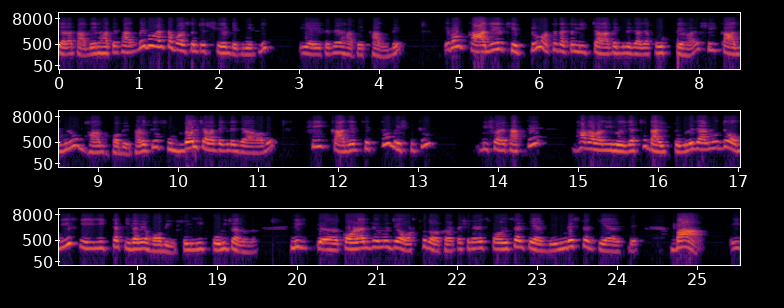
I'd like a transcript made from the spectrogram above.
যারা তাদের হাতে থাকবে এবং একটা পার্সেন্টেজ শেয়ার ডেফিনেটলি এআইএফএফ এর হাতে থাকবে। এবং কাজের ক্ষেত্রেও অর্থাৎ একটা লিগ চালাতে গেলে যা যা করতে হয়, সেই কাজগুলো ভাগ হবে। ভারতীয় ফুটবল চালাতে গেলে যা হবে, সেই কাজের ক্ষেত্রেও বেশ কিছু বিষয় থাকতে ভাগাভাগি হয়ে যাচ্ছে দায়িত্বগুলো, যার মধ্যে অবভিয়াসলি এই লিগটা কীভাবে হবে? সেই লিগ পরিচালনা। লিগ করার জন্য যে অর্থ দরকার সেখানে স্পন্সর কে আসবে ইনভেস্টর কে আসবে, বা এই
